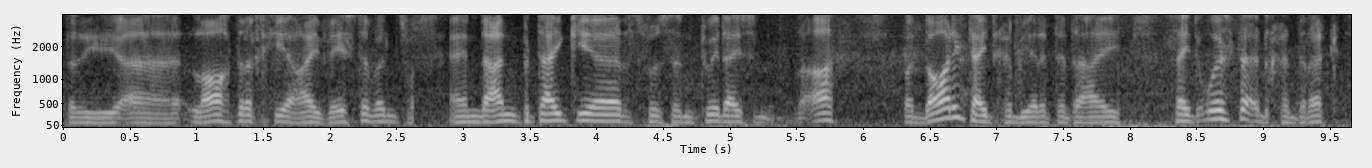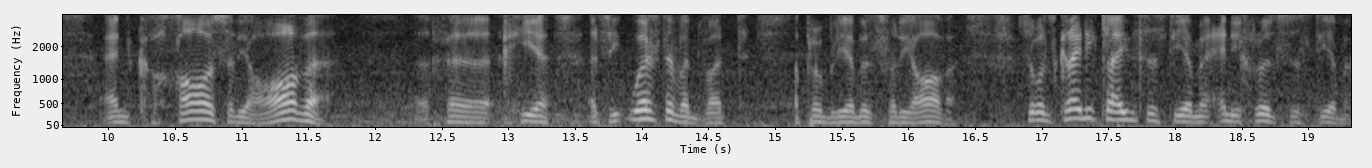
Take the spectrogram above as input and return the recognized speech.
dat die uh laagdruk gee hy westewind en dan baie keer soos in 2008 wat daardie tyd gebeur het het hy suidooste ingedruk en gas in die hawe gegee is die ooste wind wat 'n probleem is vir die hawe. So ons kry die klein stelsels en die groot stelsels,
